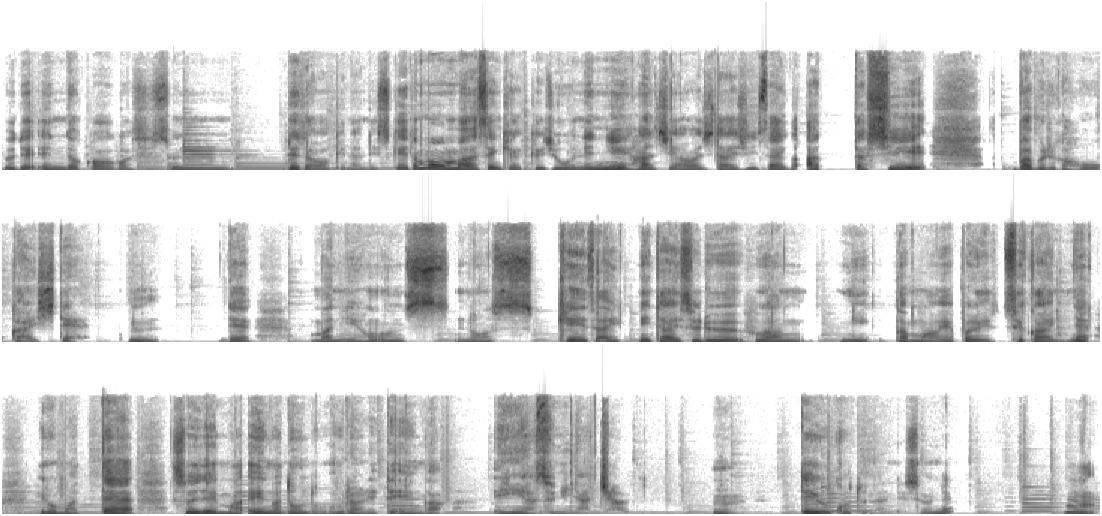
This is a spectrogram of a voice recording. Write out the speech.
それで円高が進んでたわけなんですけれども、まあ、1995年に阪神・淡路大震災があったしバブルが崩壊して、うん、で、まあ、日本の経済に対する不安にが、まあ、やっぱり世界にね広まってそれでまあ円がどんどん売られて円が円安になっちゃう、うん、っていうことなんですよね。うん、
